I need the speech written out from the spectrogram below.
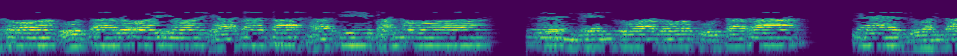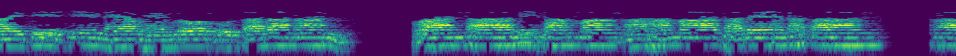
โรกุตโรโยจาตตาทติปโนซึ่งเป็นตัวโลกุตระและส่วนใดที่ที่แนวแห่งโลกุตระนั้นวันทามิธรรมังอาหามาทะเลนตังข้า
